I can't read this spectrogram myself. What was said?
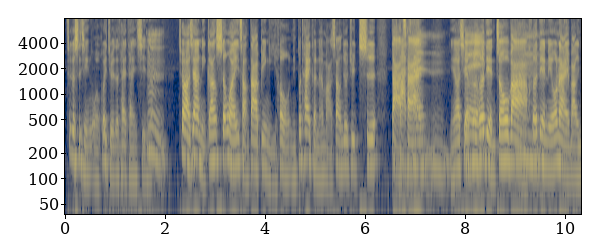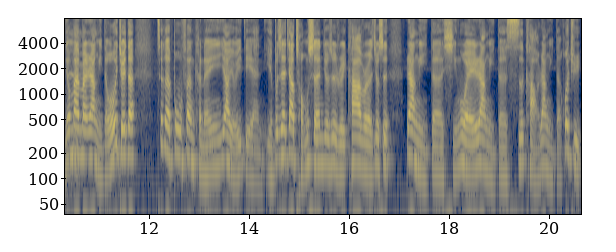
这个事情我会觉得太贪心了。嗯就好像你刚生完一场大病以后，你不太可能马上就去吃大餐，大餐嗯、你要先喝喝点粥吧，喝点牛奶吧，嗯、你就慢慢让你的。我会觉得这个部分可能要有一点，也不是叫重生，就是 recover，就是让你的行为、让你的思考、让你的或许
